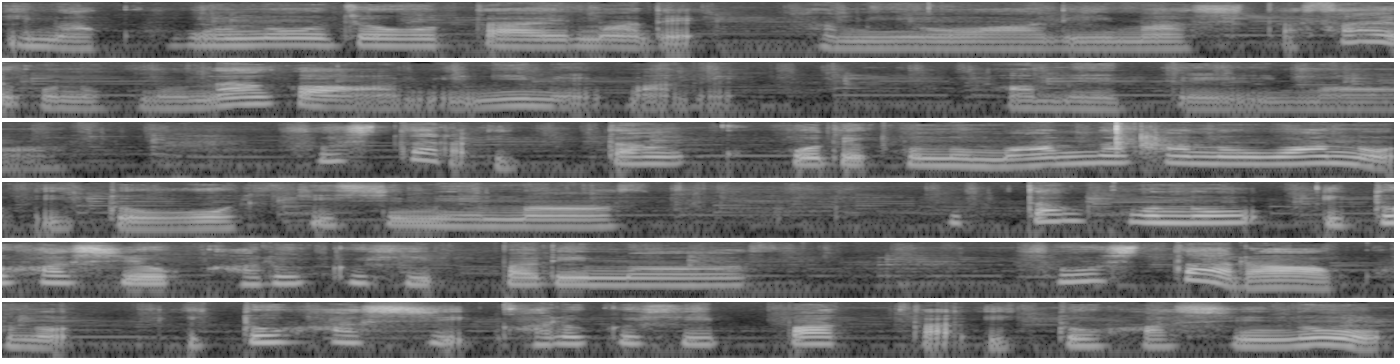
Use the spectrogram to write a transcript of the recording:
今この状態まで編み終わりました最後のこの長編み2目まで編めていますそしたら一旦ここでこの真ん中の輪の糸を引き締めます一旦この糸端を軽く引っ張ります。そうしたらこの糸端軽く引っ張った糸端の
